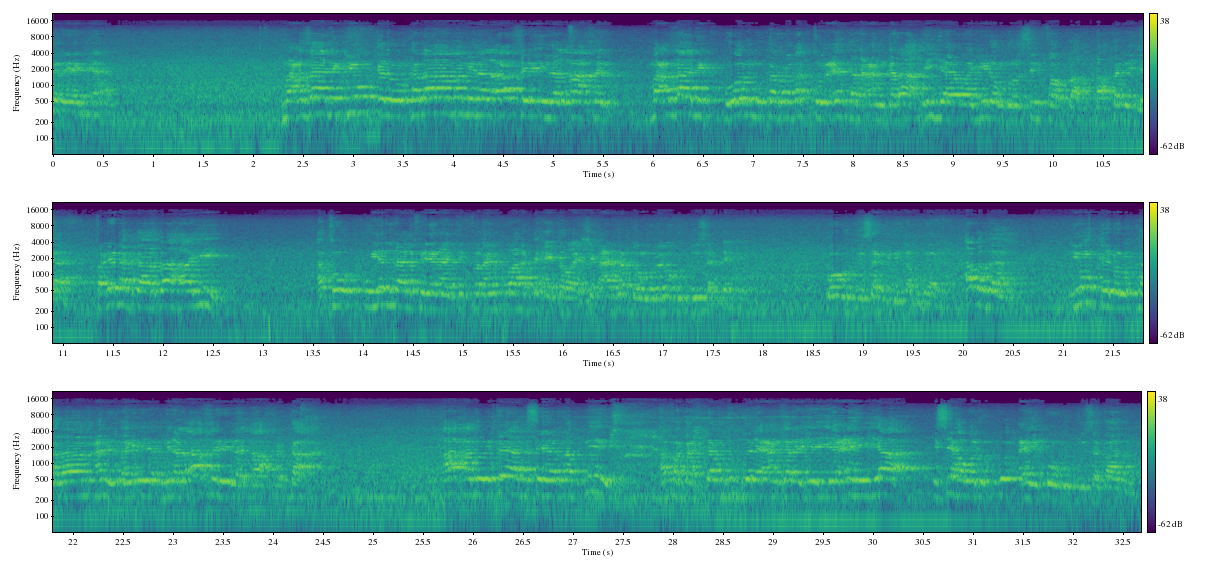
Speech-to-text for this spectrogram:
مع ذلك ينقل الكلام من الآخر إلى الآخر. مع ذلك هو المكرمات توعيتا عن قراء هي ويجينا ونسين فبطنية فلنا قاربا هاي. أتو ويلا الفينا يتفنا يبقى تواي شيخ عدد دون ولو قدوسا تحي وقدوسا قد الأبوال أبدا يمكن الكلام عن من الآخر إلى الآخر. كأخر أحد يتيا بسير ربي. أفكر تبدل عن قرية يعيه إسيها ولقوع عيكو قدوسا قادم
